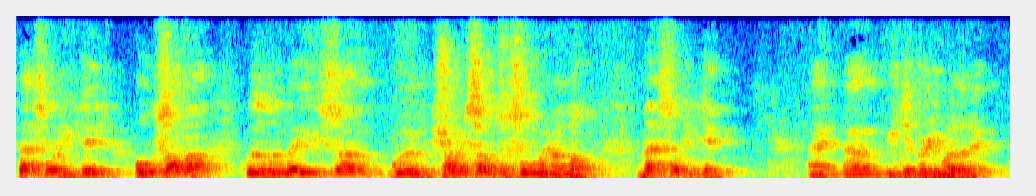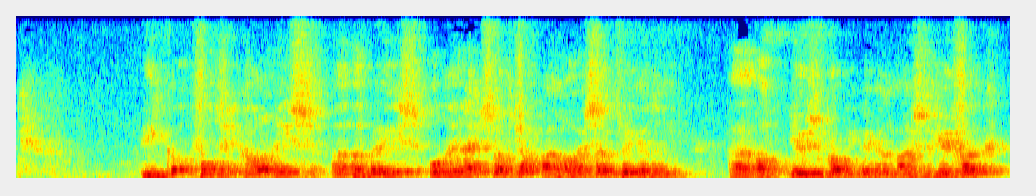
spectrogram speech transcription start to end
that's what he did all summer, whether the bees um, were showing signs of swarming or not. That's what he did. And um, he did really well at it. He got 14 colonies uh, of bees, all in Langstroth Jumbo High, so bigger than, uh, usually probably bigger than most of you folk.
